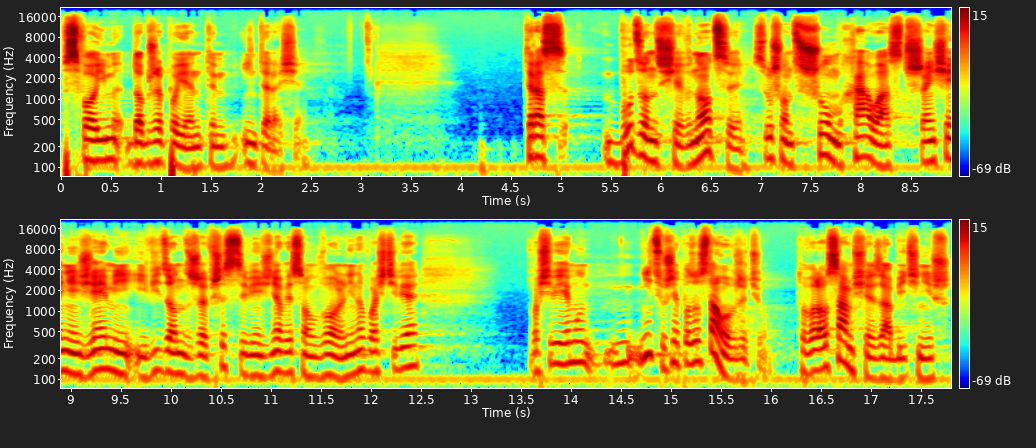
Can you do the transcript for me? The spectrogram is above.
w swoim dobrze pojętym interesie. Teraz budząc się w nocy, słysząc szum, hałas, trzęsienie ziemi i widząc, że wszyscy więźniowie są wolni, no właściwie, właściwie jemu nic już nie pozostało w życiu. To wolał sam się zabić, niż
